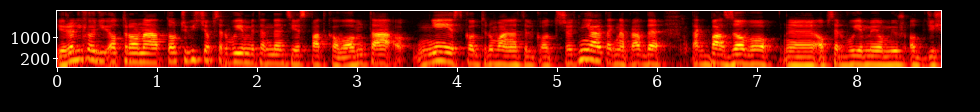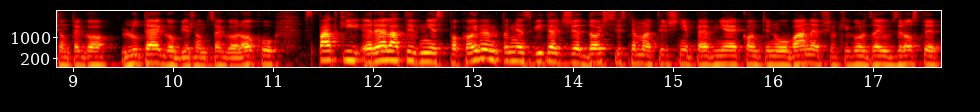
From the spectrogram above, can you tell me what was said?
Jeżeli chodzi o Trona, to oczywiście obserwujemy tendencję spadkową. Ta nie jest kontynuowana tylko od 3 dni, ale tak naprawdę tak bazowo e, obserwujemy ją już od 10 lutego bieżącego roku. Spadki relatywnie spokojne, natomiast widać, że dość systematycznie pewnie kontynuowane. Wszelkiego rodzaju wzrosty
